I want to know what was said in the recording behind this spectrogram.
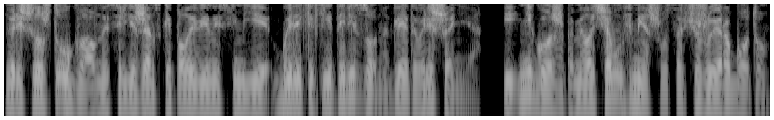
но решил, что у главной среди женской половины семьи были какие-то резоны для этого решения. И негоже по мелочам вмешиваться в чужую работу,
